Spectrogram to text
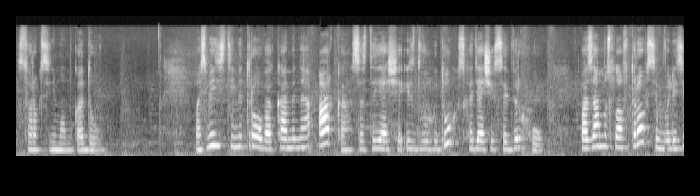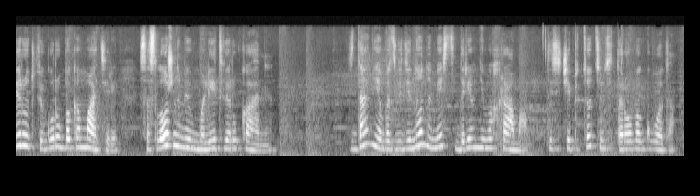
в 1947 году. 80-метровая каменная арка, состоящая из двух дух, сходящихся вверху, по замыслу авторов символизирует фигуру Богоматери со сложенными в молитве руками. Здание возведено на месте древнего храма 1572 года –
